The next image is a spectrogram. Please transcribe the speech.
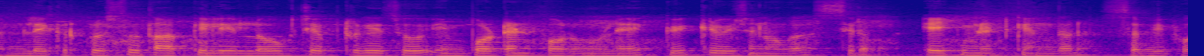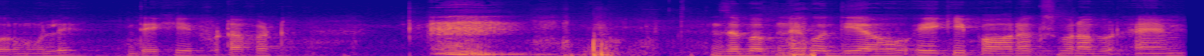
हम लेकर प्रस्तुत आपके लिए लोग चैप्टर के जो इम्पोर्टेंट फॉर्मूले हैं क्विक रिवीजन होगा। सिर्फ़ एक मिनट के अंदर सभी फॉर्मूले देखिए फटाफट। जब अपने को दिया हो ए की पावर एक्स बराबर एम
